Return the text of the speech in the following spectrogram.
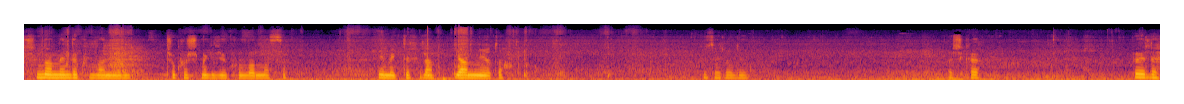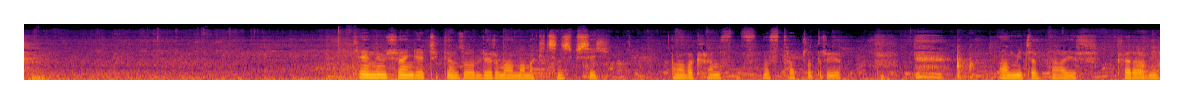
Şundan ben de kullanıyorum. Çok hoşuma gidiyor kullanması. Yemekte falan yanmıyor da. Güzel oluyor. Başka böyle kendimi şu an gerçekten zorluyorum almamak için hiçbir şey. Ama bakar mısınız nasıl tatlı duruyor. Almayacağım. Hayır. Kararlıyım.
